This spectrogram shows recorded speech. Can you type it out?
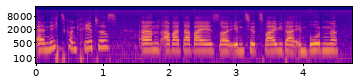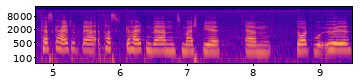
äh, nichts Konkretes, ähm, aber dabei soll eben CO2 wieder im Boden festgehalten, wer festgehalten werden. Zum Beispiel ähm, dort, wo Öl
